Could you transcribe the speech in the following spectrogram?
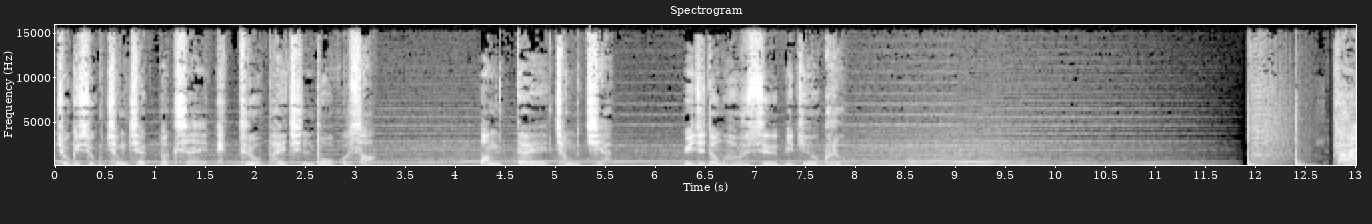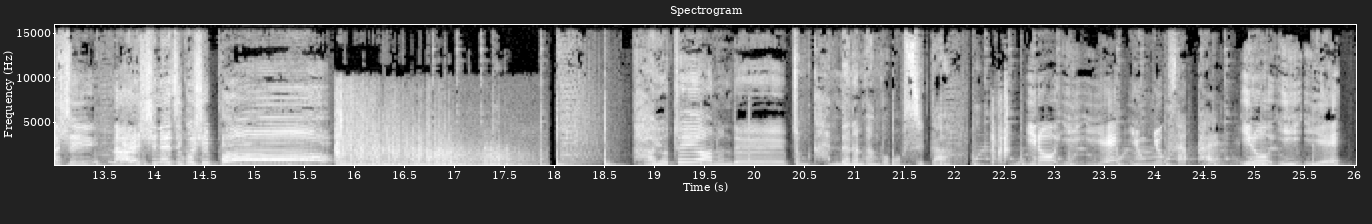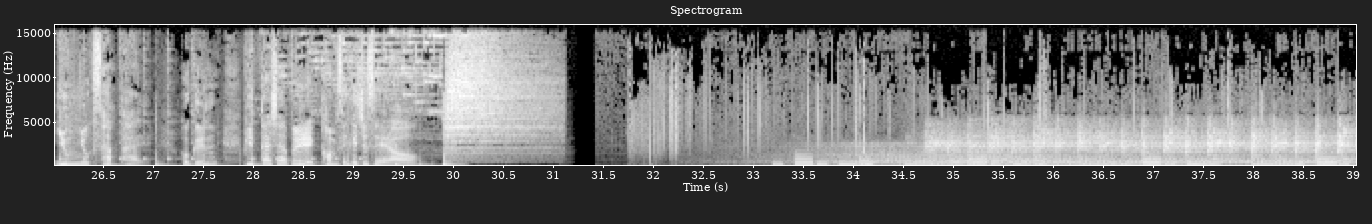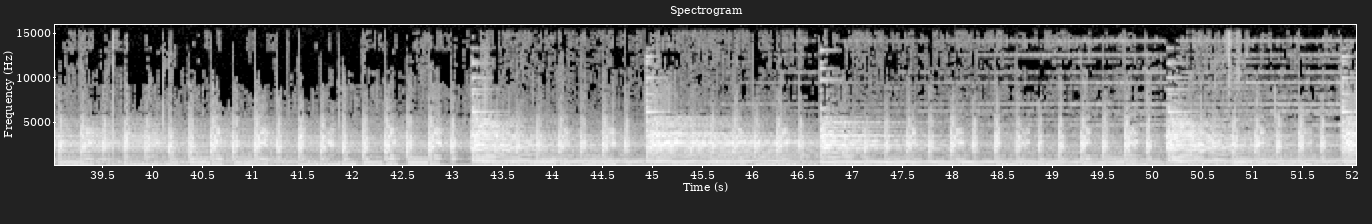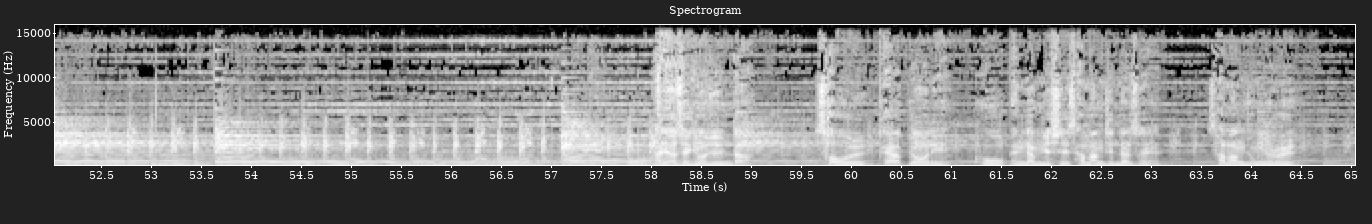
조기숙 정치학 박사의 팩트로 파헤친 보고서. 왕따의 정치학. 위즈덤 하우스 미디어 그룹. 다시 날씬해지고 싶어 다이어트 해야 하는데 좀 간단한 방법 없을까? 1522-6648 1522-6648 혹은 비타샵을 검색해 주세요. 안녕하세요. 김호준입니다. 서울 대학병원이 고 백남기 씨 사망진단서에 사망 종류를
